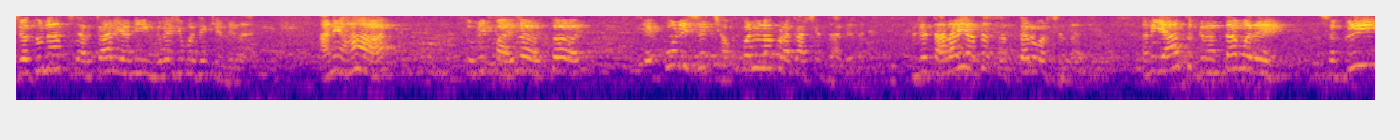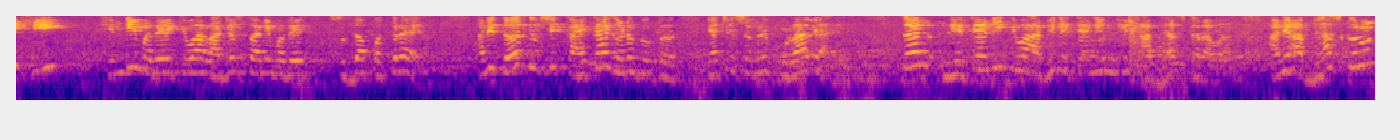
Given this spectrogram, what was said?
जदुनाथ सरकार यांनी इंग्रजीमध्ये केलेला आहे. आणि हा तुम्ही पाहिलं तर एकोणीसशे छप्पनला प्रकाशित झालेला आहे. म्हणजे त्यालाही आता सत्तर वर्ष झाली. आणि याच ग्रंथामध्ये सगळी ही हिंदीमध्ये किंवा राजस्थानीमध्ये सुद्धा पत्र आहेत. आणि दर दिवशी काय काय घडत होतं याचे सगळे पुरावे आहेत. तर नेत्यांनी किंवा अभिनेत्यांनी नीट अभ्यास करावा आणि अभ्यास करून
